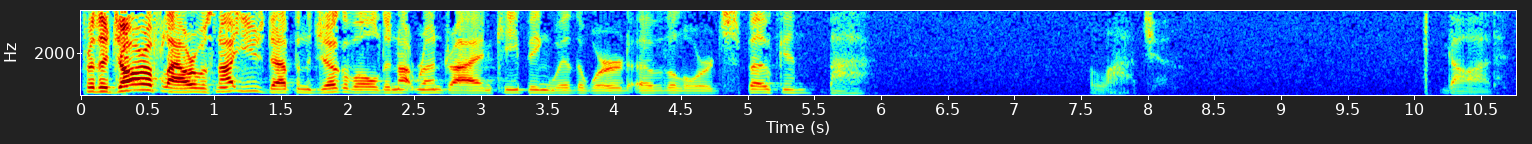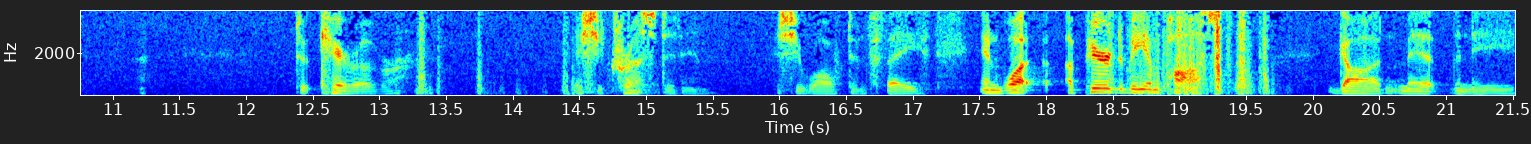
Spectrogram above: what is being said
For the jar of flour was not used up, and the jug of oil did not run dry, in keeping with the word of the Lord spoken by Elijah. God took care of her as she trusted Him, she walked in faith. In what appeared to be impossible, God met the need.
